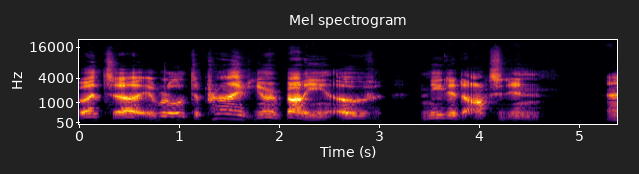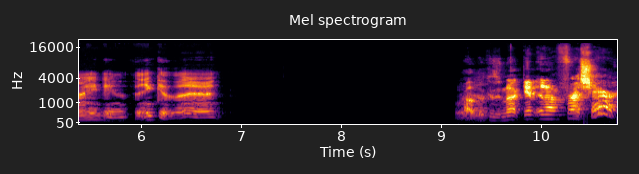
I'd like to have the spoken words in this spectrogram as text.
But uh, it will deprive your body of needed oxygen. I didn't think of that. Probably because you're not getting enough fresh air.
